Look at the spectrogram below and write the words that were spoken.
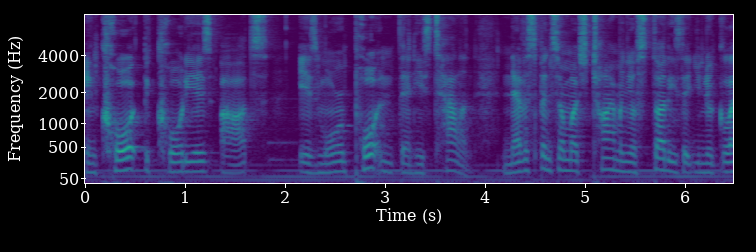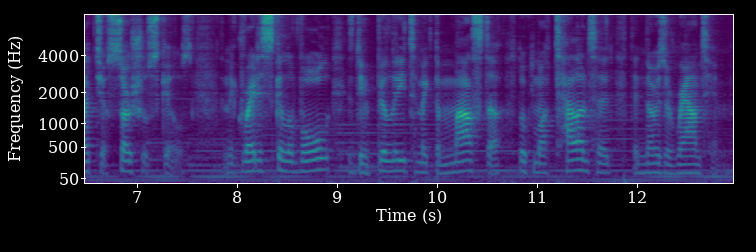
In court, the courtier's arts is more important than his talent. Never spend so much time on your studies that you neglect your social skills. And the greatest skill of all is the ability to make the master look more talented than those around him.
